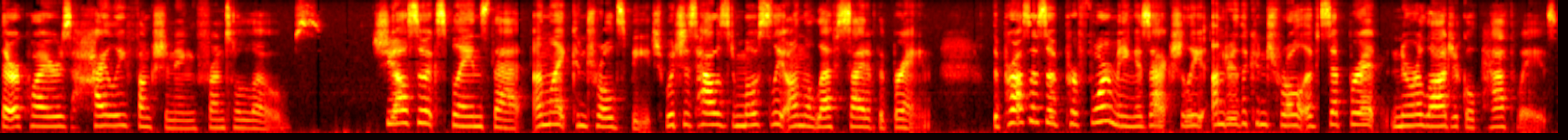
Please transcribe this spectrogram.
that requires highly functioning frontal lobes. She also explains that, unlike controlled speech, which is housed mostly on the left side of the brain, the process of performing is actually under the control of separate neurological pathways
